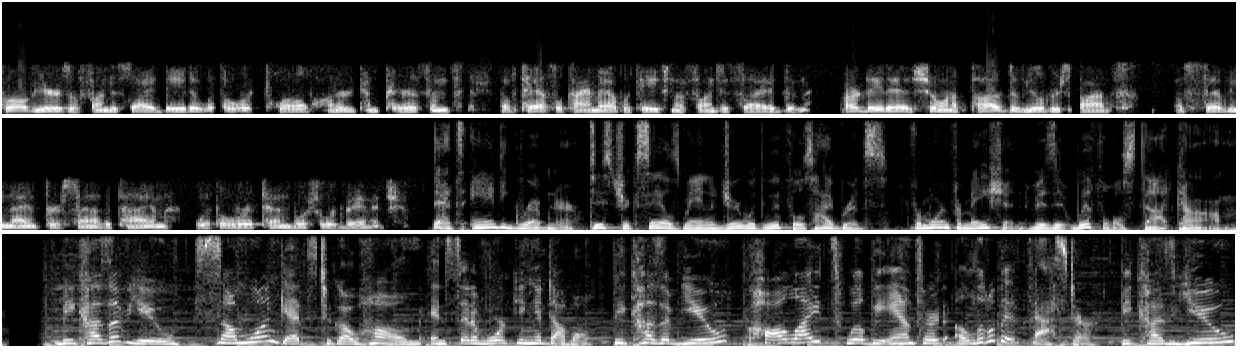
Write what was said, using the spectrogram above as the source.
12 years of fungicide data with over 1,200 comparisons of tassel time application of fungicides, and our data has shown a positive yield response of 79% of the time with over a 10 bushel advantage. That's Andy Grebner, District Sales Manager with Wyffels Hybrids. For more information, visit wyffels.com. Because of you, someone gets to go home instead of working a double. Because of you, call lights will be answered a little bit faster. Because you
